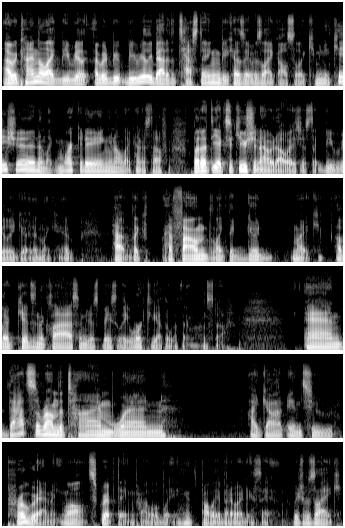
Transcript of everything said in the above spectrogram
I would kind of like be really, I would be, be really bad at the testing because it was like also like communication and like marketing and all that kind of stuff. But at the execution, I would always just like be really good and like have, like have found like the good like other kids in the class and just basically work together with them on stuff. And that's around the time when I got into programming. Well, scripting probably. It's probably a better way to say it. Which was like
